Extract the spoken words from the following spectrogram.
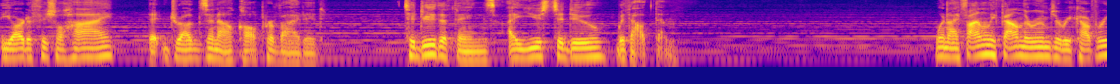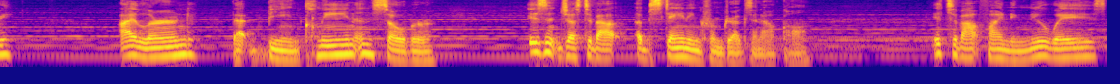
the artificial high that drugs and alcohol provided to do the things I used to do without them. When I finally found the room to recovery, I learned that being clean and sober isn't just about abstaining from drugs and alcohol. It's about finding new ways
